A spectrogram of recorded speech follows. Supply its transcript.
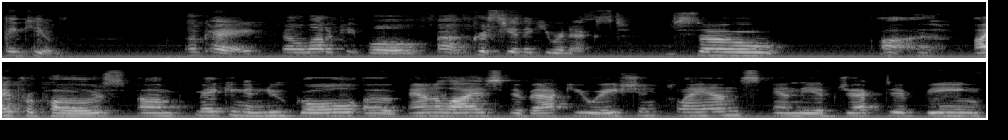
Thank you. Okay, now a lot of people, um, Christy, I think you were next. So uh, I propose um, making a new goal of analyze evacuation plans and the objective being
